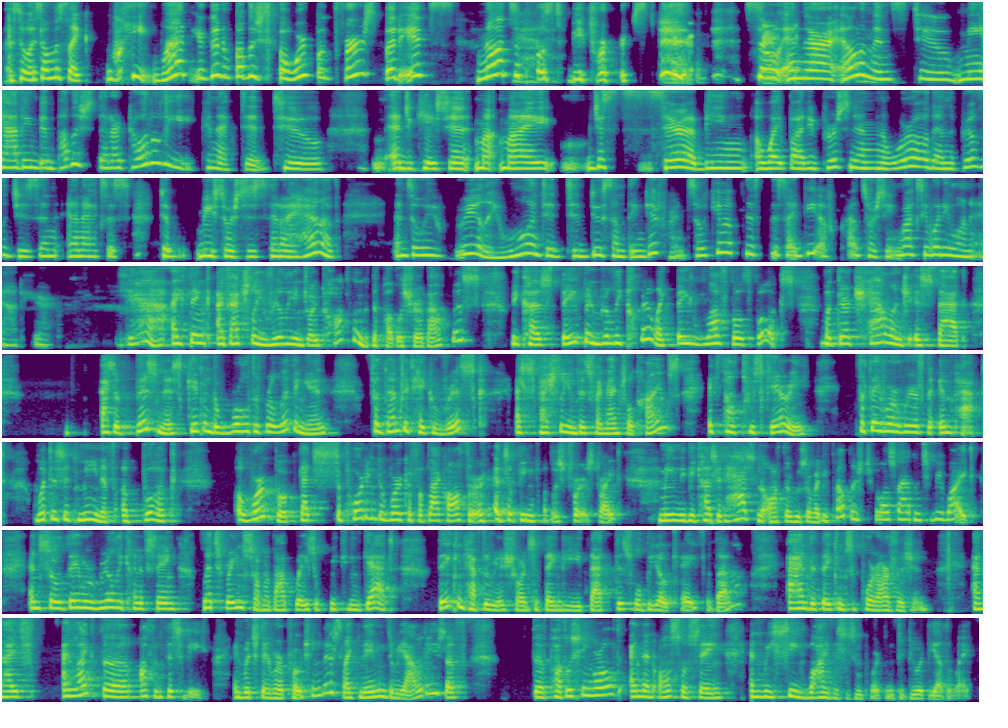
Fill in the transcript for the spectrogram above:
so it's almost like wait what? You're going to publish the workbook first but it's not supposed to be first. So and there are elements to me having been published that are totally connected to education. My, my just sarah being a white-bodied person in the world and the privileges and, and access to resources that i have and so we really wanted to do something different. So we came up with this, this idea of crowdsourcing. Roxy, what do you want to add here? Yeah, I think I've actually really enjoyed talking with the publisher about this because they've been really clear. Like they love both books, but their challenge is that as a business, given the world that we're living in, for them to take a risk, especially in this financial times, it felt too scary. But they were aware of the impact. What does it mean if a book a workbook that's supporting the work of a Black author ends up being published first, right? Mainly because it has an author who's already published who also happens to be white. And so they were really kind of saying, let's brainstorm about ways that we can get, they can have the reassurance that they need that this will be okay for them and that they can support our vision. And I've, I like the authenticity in which they were approaching this, like naming the realities of the publishing world and then also saying, and we see why this is important to do it the other way.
